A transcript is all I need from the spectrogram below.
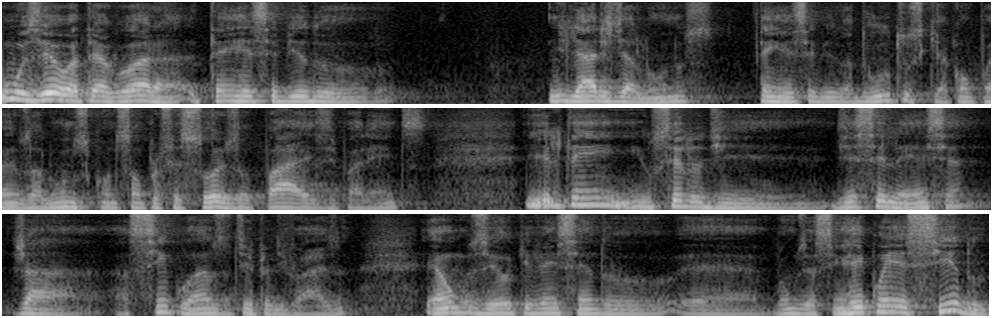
O museu, até agora, tem recebido milhares de alunos, tem recebido adultos que acompanham os alunos quando são professores ou pais e parentes. E ele tem o selo de, de excelência já há cinco anos do TripAdvisor. É um museu que vem sendo, é, vamos dizer assim, reconhecido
